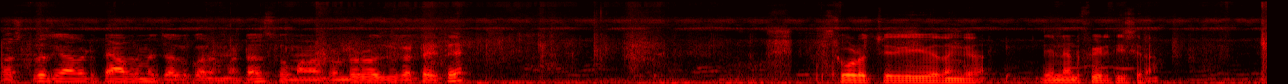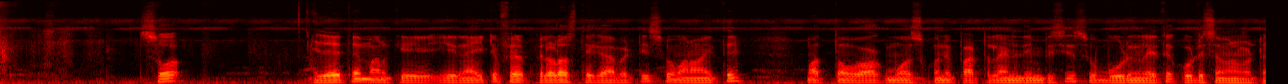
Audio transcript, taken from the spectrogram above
ఫస్ట్ రోజు కాబట్టి పేపర్ మీద చల్లుకోవాలన్నమాట. సో మనం రెండో రోజు గట్ట అయితే చూడొచ్చు ఈ విధంగా. దీన్ని ఫీడ్ తీసిరా. సో ఇదైతే మనకి ఈ నైట్ పిల్లలు వస్తాయి కాబట్టి సో మనం అయితే మొత్తం వాక్ మోసుకొని పట్టలన్నీ దింపేసి సో బోర్డింగ్లు అయితే కొట్టేసామన్నమాట.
